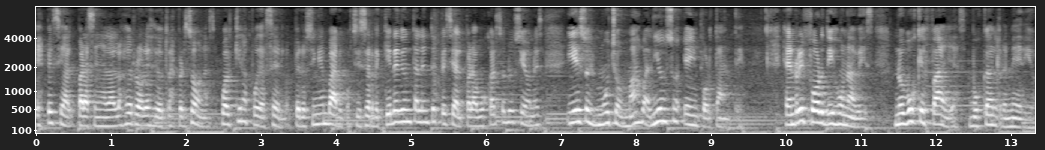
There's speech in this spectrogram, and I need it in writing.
especial para señalar los errores de otras personas. Cualquiera puede hacerlo, pero sin embargo, si se requiere de un talento especial para buscar soluciones, y eso es mucho más valioso e importante. Henry Ford dijo una vez, no busques fallas, busca el remedio.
